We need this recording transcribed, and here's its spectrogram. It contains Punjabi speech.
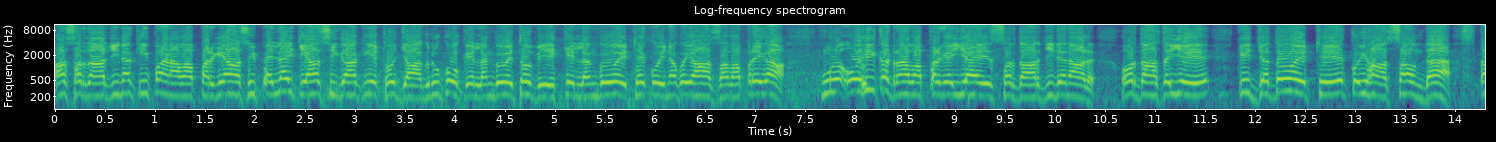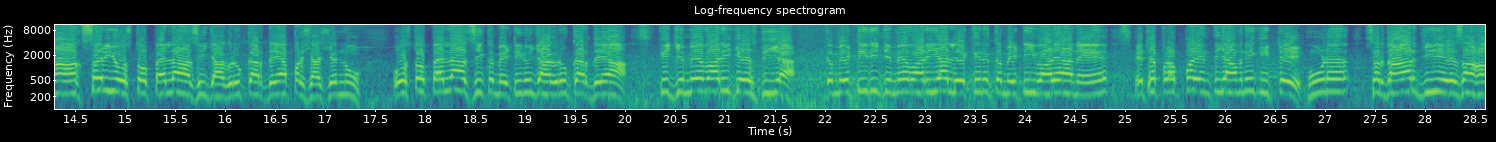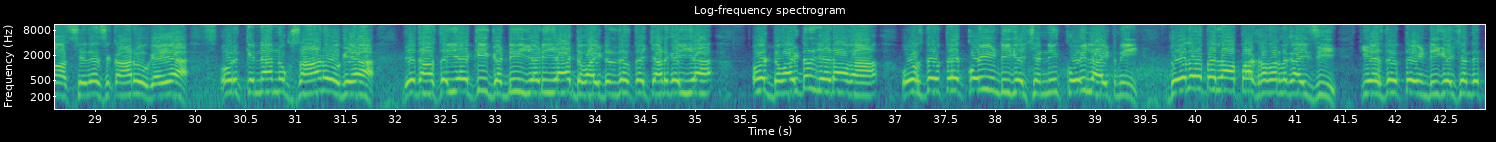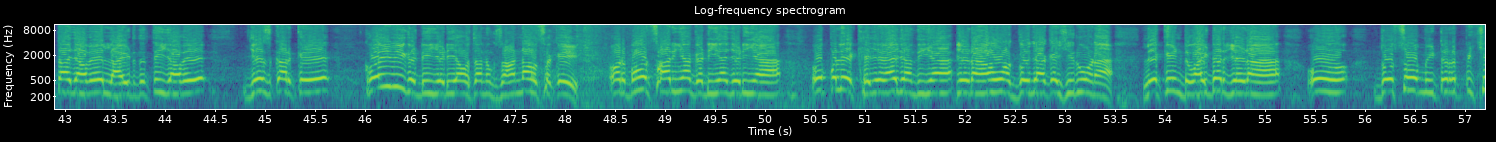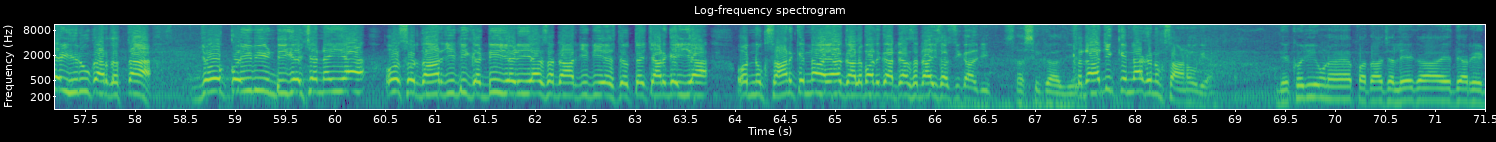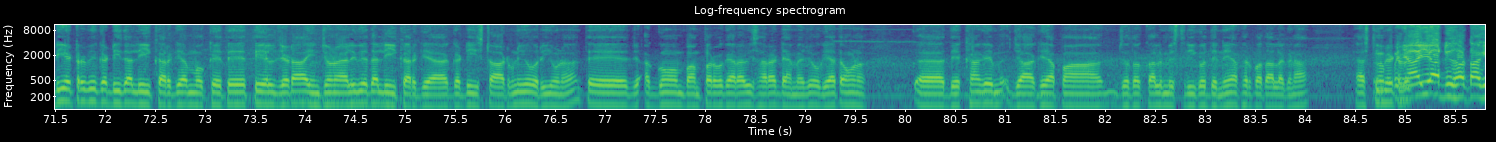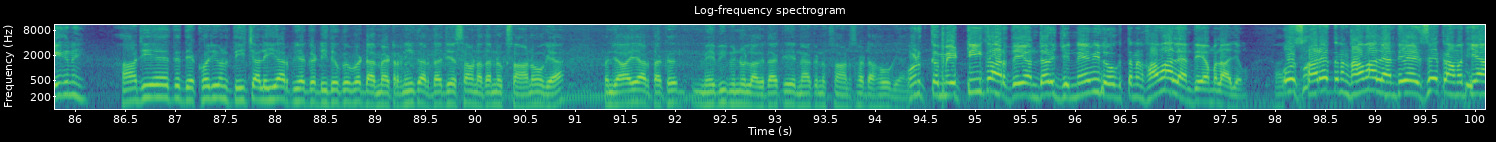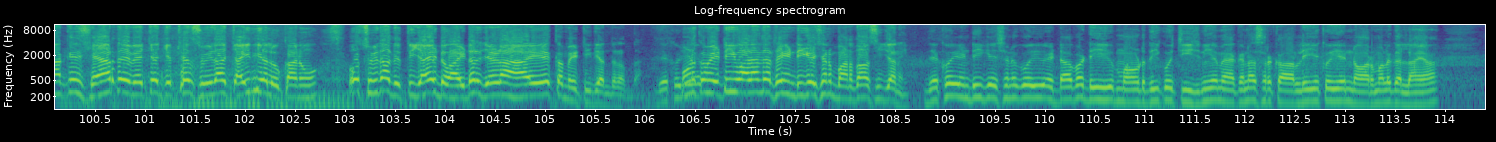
ਆ ਸਰਦਾਰ ਜੀ ਨਾਲ ਕੀ ਭਾਣਾ ਵਾਪਰ ਗਿਆ? ਅਸੀਂ ਪਹਿਲਾਂ ਹੀ ਕਿਹਾ ਸੀਗਾ ਕਿ ਇੱਥੋਂ ਜਾਗਰੂਕ ਹੋ ਕੇ ਲੰਘੋ, ਇੱਥੋਂ ਵੇਖ ਕੇ ਲੰਘੋ, ਇੱਥੇ ਕੋਈ ਨਾ ਕੋਈ ਹਾਦਸਾ ਵਾਪਰੇਗਾ। ਹੁਣ ਉਹੀ ਘਟਨਾ ਵਾਪਰ ਗਈ ਆ ਇਸ ਸਰਦਾਰ ਜੀ ਦੇ ਨਾਲ। ਔਰ ਦੱਸ ਦਈਏ ਕਿ ਜਦੋਂ ਇੱਥੇ ਕੋਈ ਹਾਦਸਾ ਹੁੰਦਾ, ਤਾਂ ਅਕਸਰ ਹੀ ਉਸ ਤੋਂ ਪਹਿਲਾਂ ਅਸੀਂ ਜਾਗਰੂਕ ਕਰਦੇ ਹਾਂ ਪ੍ਰਸ਼ਾਸਨ ਨੂੰ। ਉਸ ਤੋਂ ਪਹਿਲਾਂ ਅਸੀਂ ਕਮੇਟੀ ਨੂੰ ਜਾਗਰੂਕ ਕਰਦੇ ਹਾਂ ਕਿ ਜ਼ਿੰਮੇਵਾਰੀ ਕਿਸ ਦੀ ਆ? ਕਮੇਟੀ ਦੀ ਜ਼ਿੰਮੇਵਾਰੀ ਆ, ਲੇਕਿਨ ਕਮੇਟੀ ਵਾਲਿਆਂ ਨੇ ਇੱਥੇ ਪ੍ਰੋਪਰ ਇੰਤਜ਼ਾਮ ਨਹੀਂ ਕੀਤੇ। ਹੁਣ ਸਰਦਾਰ ਜੀ, ਇਸ ਹਾਦਸੇ ਦੇ ਸ਼ਿਕਾਰ ਹੋ ਗਏ ਆ ਔਰ ਕਿੰਨਾ ਨੁਕਸਾਨ ਹੋ ਗਿਆ। ਜੇ ਦੱਸ ਦਈਏ ਕਿ ਗੱਡੀ ਜਿਹੜੀ ਆ, ਡਿਵਾਈਡਰ ਦੇ ਉੱਤੇ ਚੜ ਗਈ ਆ। ਔਰ ਡਿਵਾਈਡਰ ਜਿਹੜਾ ਵਾ, ਉਸ ਦੇ ਉੱਤੇ ਕੋਈ ਇੰਡੀਕੇਸ਼ਨ ਨਹੀਂ, ਕੋਈ ਲਾਈਟ ਨਹੀਂ। ਦੋ ਦਿਨ ਪਹਿਲਾਂ ਆਪਾਂ ਖਬਰ ਲਗਾਈ ਸੀ ਕਿ ਇਸ ਦੇ ਉੱਤੇ ਇੰਡੀਕੇਸ਼ਨ ਦਿੱਤਾ ਜਾਵੇ ਲਾਈਟ ਦਿੱਤੀ ਜਾਵੇ। ਜਿਸ ਕਰਕੇ ਕੋਈ ਵੀ ਗੱਡੀ ਜਿਹੜੀ ਆ ਉਸ ਦਾ ਨੁਕਸਾਨ ਨਾ ਹੋ ਸਕੇ। ਔਰ ਬਹੁਤ ਸਾਰੀਆਂ ਗੱਡੀਆਂ ਜਿਹੜੀਆਂ ਉਹ ਭੁਲੇਖੇ 'ਚ ਰਹਿ ਜਾਂਦੀਆਂ ਜਿਹੜਾ ਉਹ ਅੱਗੋਂ ਜਾ ਕੇ ਸ਼ੁਰੂ ਹੋਣਾ। ਲੇਕਿਨ ਡਿਵਾਈਡਰ ਜਿਹੜਾ ਉਹ 200 ਮੀਟਰ ਪਿੱਛੇ ਹੀ ਸ਼ੁਰੂ ਕਰ ਦਿੱਤਾ। ਜੋ ਕੋਈ ਵੀ ਇੰਡੀਕੇਸ਼ਨ ਨਹੀਂ ਆ ਉਹ ਸਰਦਾਰ ਜੀ ਦੀ ਗੱਡੀ ਜਿਹੜੀ ਆ ਸਰਦਾਰ ਜੀ ਦੀ ਇਸ ਦੇ ਉੱਤੇ ਚੜ ਗਈ ਆ। ਔਰ ਨੁਕਸਾਨ ਕਿੰਨਾ ਹੋਇਆ? ਗੱਲਬਾਤ ਕਰਦੇ ਆ ਸਰਦਾਰ ਜੀ ਸਤਿ ਸ਼੍ਰੀ ਅਕਾਲ ਜੀ। ਸਤਿ ਸ਼੍ਰੀ ਅਕਾਲ ਜੀ। ਸਰਦਾਰ ਜੀ ਕਿੰਨਾ ਕੁ ਨੁਕਸਾਨ ਹੋ ਗਿਆ? ਦੇਖੋ ਜੀ ਹੁਣ ਪਤਾ ਚੱਲੇਗਾ ਇਹਦਾ ਰੇਡੀਏਟਰ ਵੀ ਗੱਡੀ ਦਾ ਲੀਕ ਕਰ ਗਿਆ ਮੌਕੇ ਤੇ ਤੇਲ ਜਿਹੜਾ ਇੰਜਨ ਆਇਲ ਵੀ ਇਹਦਾ ਲੀਕ ਕਰ ਗਿਆ ਗੱਡੀ ਸਟਾਰਟ ਵੀ ਨਹੀਂ ਹੋ ਰਹੀ ਹੁਣ ਤੇ ਅੱਗੋਂ ਬੰਪਰ ਵਗੈਰਾ ਵੀ ਸਾਰਾ ਡੈਮੇਜ ਹੋ ਗਿਆ ਤਾਂ ਹੁਣ ਦੇਖਾਂਗੇ ਜਾ ਕੇ ਆਪਾਂ ਜਦੋਂ ਕੱਲ ਮਿਸਤਰੀ ਕੋ ਦਿੰਨੇ ਆ ਫਿਰ ਪਤਾ ਲੱਗਣਾ। ਐਸਟੀਮੇਟ 50000 ਦੀ ਸੱਟ ਆ ਗਈ ਕਿ ਨਹੀਂ? ਹਾਂ ਜੀ ਇਹ ਤੇ ਦੇਖੋ ਜੀ ਹੁਣ 30 40000 ਰੁਪਏ ਗੱਡੀ ਤੇ ਕੋਈ ਵੱਡਾ ਮੈਟਰ ਨਹੀਂ ਕਰਦਾ ਜਿਸ ਹਿਸਾਬ ਨਾਲ ਦਾ ਨੁਕਸਾਨ ਹੋ ਗਿਆ। 50000 ਤੱਕ ਮੇ ਵੀ ਮੈਨੂੰ ਲੱਗਦਾ ਕਿ ਇੰਨਾ ਕੁ ਨੁਕਸਾਨ ਸਾਡਾ ਹੋ ਗਿਆ। ਹੁਣ ਕਮੇਟੀ ਘਰ ਦੇ ਅੰਦਰ ਜਿੰਨੇ ਵੀ ਲੋਕ ਤਨਖਾਹਾਂ ਲੈਂਦੇ ਆ ਮੁਲਾਜ਼ਮ ਉਹ ਸਾਰੇ ਤਨਖਾਹਾਂ ਲੈਂਦੇ ਆ ਇਸੇ ਕੰਮ ਦੀਆਂ ਕਿ ਸ਼ਹਿਰ ਦੇ ਵਿੱਚ ਜਿੱਥੇ ਸੁਵਿਧਾ ਚਾਹੀਦੀ ਹੈ ਲੋਕਾਂ ਨੂੰ ਉਹ ਸੁਵਿਧਾ ਦਿੱਤੀ ਜਾਏ ਡਿਵਾਈਡਰ ਜਿਹੜਾ ਹੈ ਇਹ ਕਮੇਟੀ ਦੇ ਅੰਦਰ ਆਉਂਦਾ। ਹੁਣ ਕਮੇਟੀ ਵਾਲਿਆਂ ਦੇ ਇੱਥੇ ਇੰਡੀਕੇਸ਼ਨ ਬਣਦਾ ਸੀ ਜਾਂ ਨਹੀਂ? ਦੇਖੋ ਇੰਡੀਕੇਸ਼ਨ ਕੋਈ ਐਡਾ ਵੱਡੀ ਅਮਾਉਂਟ ਦੀ ਕੋਈ ਚੀਜ਼ ਨਹੀਂ ਹੈ ਮੈਂ ਕਹਿੰਦਾ ਸਰਕਾਰ ਲਈ ਇਹ ਕੋਈ ਇਹ ਨਾਰਮਲ ਗੱਲਾਂ ਆ।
